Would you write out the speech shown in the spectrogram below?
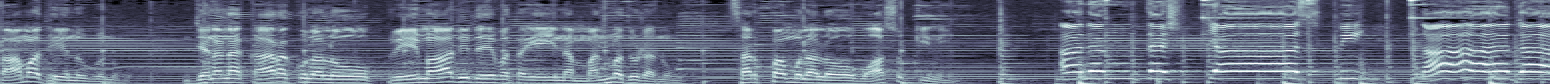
కామధేనువును జనన కారకులలో ప్రేమాది దేవత అయిన మన్మధుడను సర్పములలో వాసుకిని అనంతశ్చాస్మి నాగానాం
